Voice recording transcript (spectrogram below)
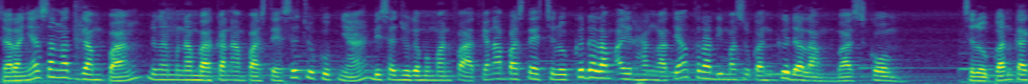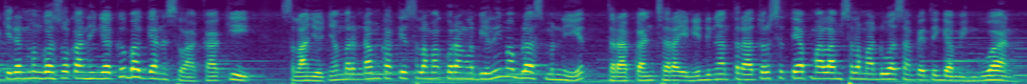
Caranya sangat gampang, dengan menambahkan ampas teh secukupnya, bisa juga memanfaatkan ampas teh celup ke dalam air hangat yang telah dimasukkan ke dalam baskom. Celupkan kaki dan menggosokkan hingga ke bagian selak kaki. Selanjutnya merendam kaki selama kurang lebih 15 menit. Terapkan cara ini dengan teratur setiap malam selama 2-3 mingguan.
